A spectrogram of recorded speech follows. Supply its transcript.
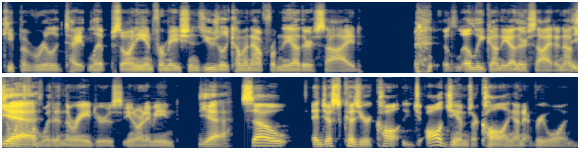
keep a really tight lip. So any information is usually coming out from the other side, a leak on the other side, and not so Yeah. much from within the Rangers. You know what I mean? Yeah, So, and just because you're call, all GMs are calling on everyone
